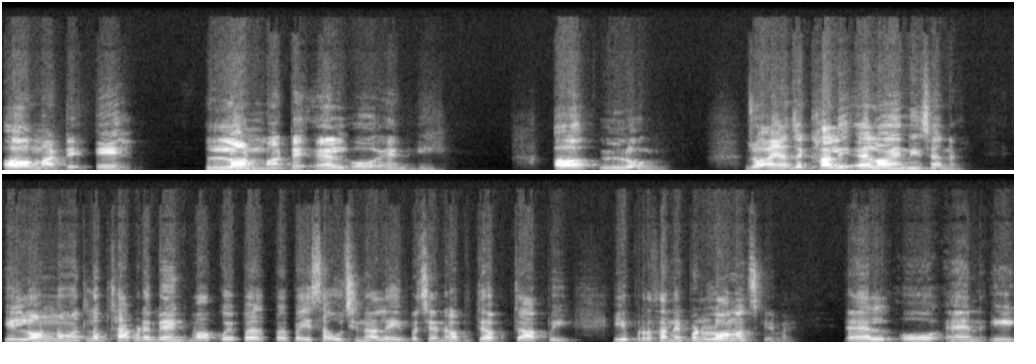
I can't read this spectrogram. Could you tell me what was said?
અ માટે એ લોન માટે L O N E a lone જો અહીંયા જે ખાલી એલ ઓ એન ઈ છે ને, એ લોનનો મતલબ છે આપણે બેંકમાં કોઈ પૈસા ઉછીના લઈને પછી એને હપ્તે હપ્તે આપી. એ પ્રથાને પણ લોન જ કહેવાય. એલ ઓ એન ઈ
